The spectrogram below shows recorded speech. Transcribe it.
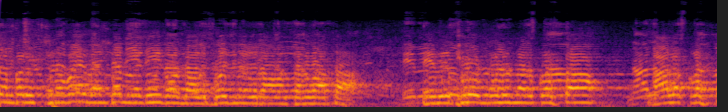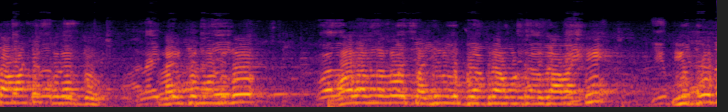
నెంబర్ ఇచ్చినా కూడా వెంటనే రెడీగా ఉండాలి భోజన విరామం తర్వాత. మేము ఎప్పుడు మూడున్నరకు వస్తాం నాలుగుకు వస్తాం అంటే కుదరదు. లైట్ ముందు గోళంలో భజనలు ప్రోగ్రాం ఉంటుంది కాబట్టి ఈ పూట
